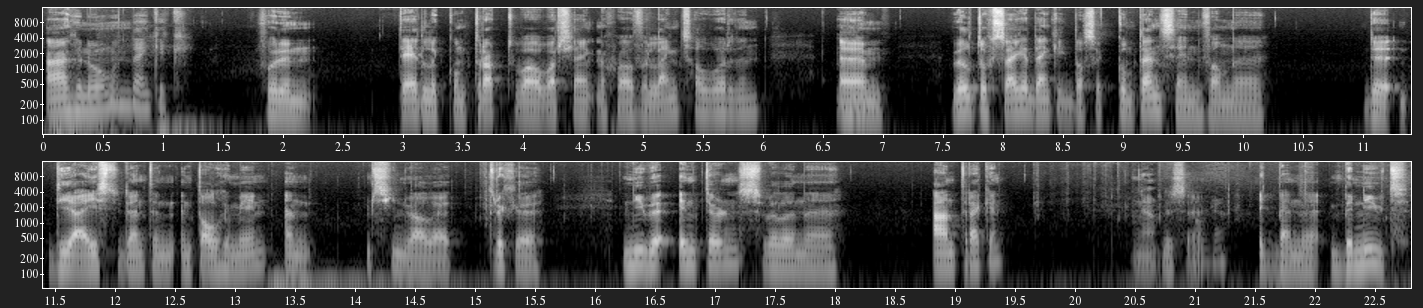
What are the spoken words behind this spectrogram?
aangenomen, denk ik, voor een tijdelijk contract, wat waarschijnlijk nog wel verlengd zal worden, Mhm. ehm, wil toch zeggen, denk ik, dat ze content zijn van eh, de DI-studenten in het algemeen. En misschien wel eh, terug eh, nieuwe interns willen eh, aantrekken. ja. Dus ik ben benieuwd.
